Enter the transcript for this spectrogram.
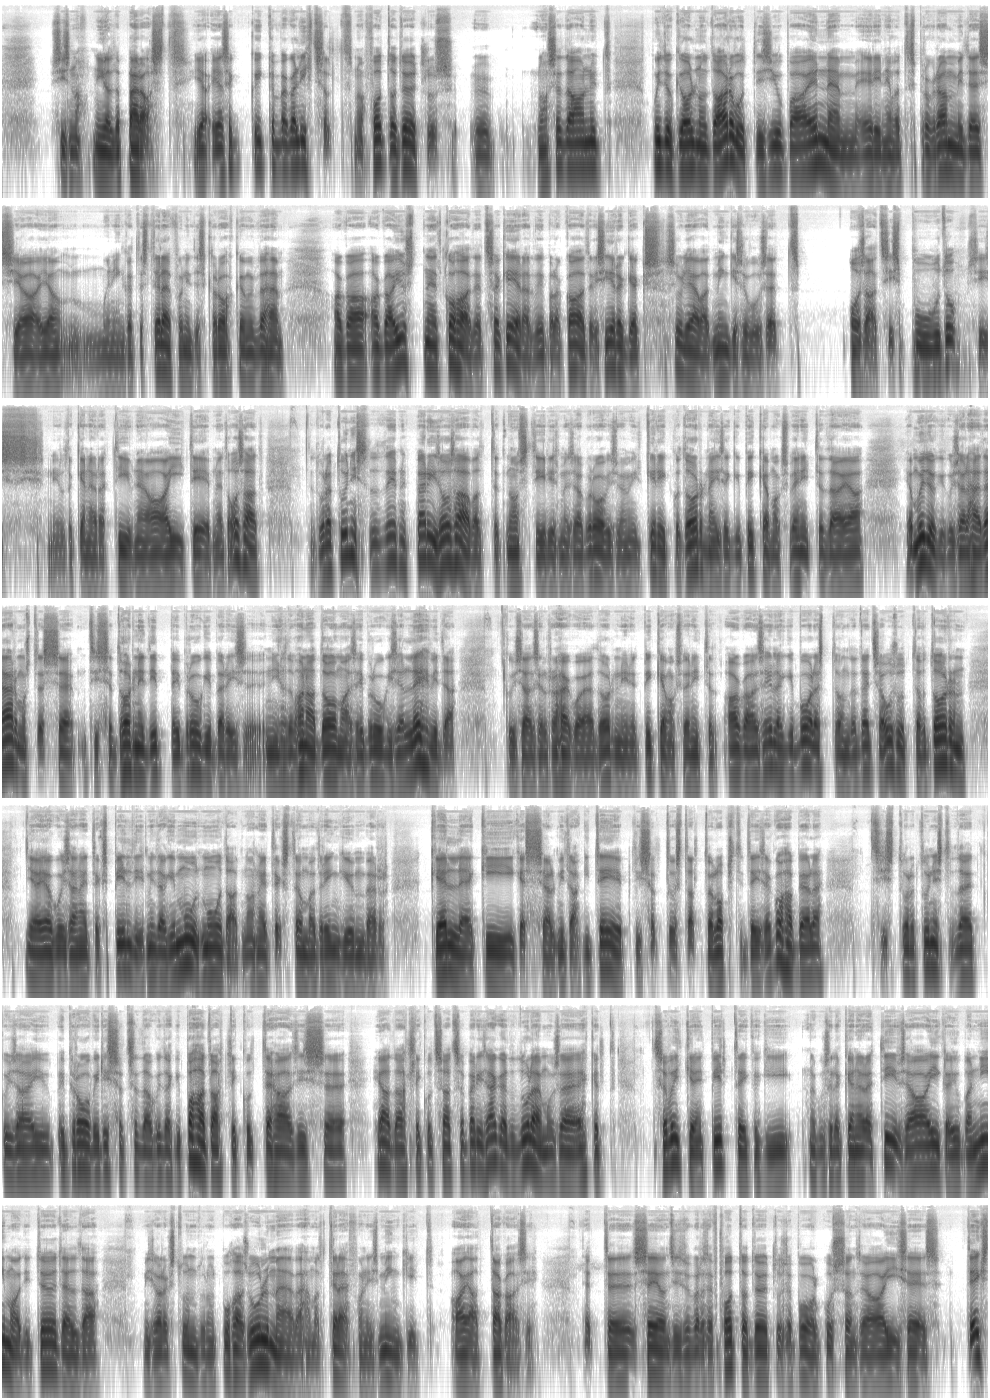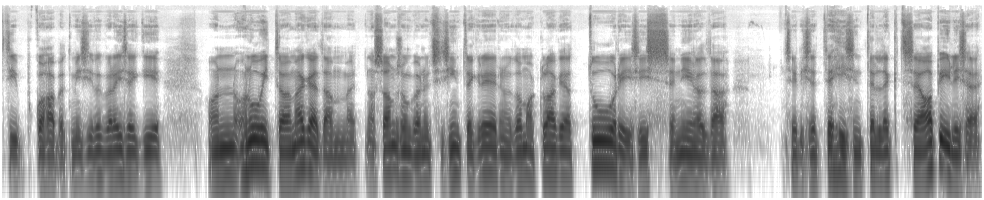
siis noh, nii-öelda pärast ja, ja see kõik on väga lihtsalt, noh fototöötlus noh, seda on nüüd muidugi olnud arvutis juba ennem erinevates programmides ja, ja mõningates telefonides ka rohkem või vähem. aga, aga just need kohad, et sa keerad võib-olla kaadri sirgeks, sul jäävad mingisugused osad siis puudu, siis nii-öelda generatiivne ai teeb need osad. Ja tuleb tunnistada, teeb need päris osavalt, et noh, stiilis me seal proovisime mingeid kirikutorne isegi pikemaks venitada ja. ja muidugi, kui sa lähed äärmustesse, siis see torni tipp ei pruugi päris nii-öelda vana Toomas ei pruugi seal lehvida. kui sa seal Raekoja torni nüüd pikemaks venitad, aga sellegipoolest on ta täitsa usutav torn. ja, ja kui sa näiteks pildis midagi muud muudad, noh näiteks tõmbad ringi ümber kellegi, kes seal midagi teeb, lihtsalt tõstad ta lopsti teise koha peale siis tuleb tunnistada, et kui sa ei, ei proovi lihtsalt seda kuidagi pahatahtlikult teha, siis heatahtlikult saad sa päris ägeda tulemuse, ehk et sa võidki neid pilte ikkagi nagu selle generatiivse ai-ga juba niimoodi töödelda, mis oleks tundunud puhas ulme, vähemalt telefonis mingid ajad tagasi. et eh, see on siis võib-olla see fototöötluse pool, kus on see ai sees teksti koha pealt, mis võib-olla isegi on, on huvitavam, ägedam, et noh, Samsung on nüüd siis integreerinud oma klaviatuuri sisse nii-öelda sellise tehisintellektse abilise,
